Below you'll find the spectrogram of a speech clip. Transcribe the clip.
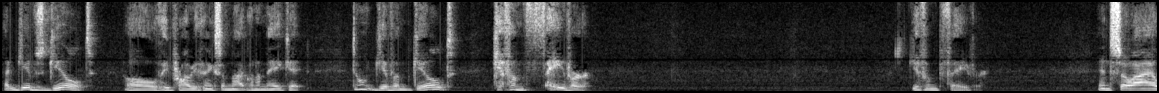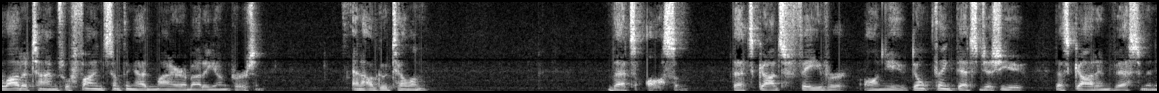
That gives guilt. Oh, he probably thinks I'm not going to make it. Don't give him guilt. Give him favor. Give him favor. And so I, a lot of times, will find something I admire about a young person. And I'll go tell them, that's awesome. That's God's favor on you. Don't think that's just you. That's God investment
